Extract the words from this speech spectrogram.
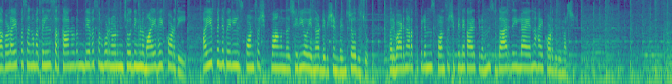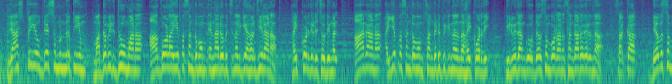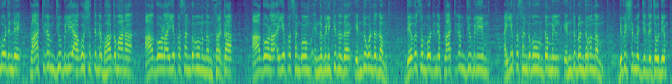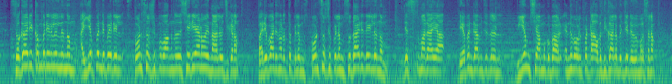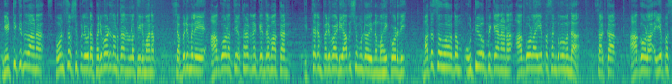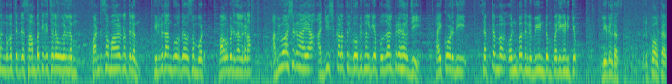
ആഗോള അയ്യപ്പ സംഗമത്തിൽ സർക്കാരിനോടും ദേവസ്വം ബോർഡിനോടും ചോദ്യങ്ങളുമായി ഹൈക്കോടതി അയ്യപ്പന്റെ പേരിൽ സ്പോൺസർഷിപ്പ് വാങ്ങുന്നത് ശരിയോ എന്ന് ഡിവിഷൻ ബെഞ്ച് ചോദിച്ചു. പരിപാടി നടത്തിപ്പിലും സ്പോൺസർഷിപ്പിന്റെ കാര്യത്തിലും സുതാര്യതയില്ല എന്ന് ഹൈക്കോടതി വിമർശിച്ചു. രാഷ്ട്രീയ ഉദ്ദേശം മുൻനിർത്തിയും മതവിരുദ്ധവുമാണ് ആഗോള അയ്യപ്പ സംഗമം എന്നാരോപിച്ച് നൽകിയ ഹർജിയിലാണ് ഹൈക്കോടതിയുടെ ചോദ്യങ്ങൾ. ആരാണ് അയ്യപ്പ സംഗമം സംഘടിപ്പിക്കുന്നതെന്ന് ഹൈക്കോടതി. തിരുവിതാംകൂർ ദേവസ്വം ബോർഡാണ് സംഘാടകരെന്ന് സർക്കാർ ദേവസ്വം ബോർഡിന്റെ പ്ലാറ്റിനം ജൂബിലി ആഘോഷത്തിന്റെ ഭാഗമാണ് ആഗോള അയ്യപ്പ സംഗമമെന്നും സർക്കാർ. ആഗോള അയ്യപ്പ സംഗമം എന്ന് വിളിക്കുന്നത് എന്തുകൊണ്ടെന്നും ദേവസ്വം ബോർഡിന്റെ പ്ലാറ്റിനം ജൂബിലിയും അയ്യപ്പ സംഗമവും തമ്മിൽ എന്തു ബന്ധമെന്നും ഡിവിഷൻ ബെഞ്ചിന്റെ ചോദ്യം. സ്വകാര്യ കമ്പനികളിൽ നിന്നും അയ്യപ്പന്റെ പേരിൽ സ്പോൺസർഷിപ്പ് വാങ്ങുന്നത് ശരിയാണോ എന്ന് ആലോചിക്കണം. പരിപാടി നടത്തിപ്പിലും സ്പോൺസർഷിപ്പിലും സുതാര്യതയില്ലെന്നും ജസ്റ്റിസുമാരായ ദേവൻ രാമചന്ദ്രൻ വി എം ശ്യാമകുമാർ എന്നിവർ ഉൾപ്പെട്ട അവധിക്കാല ബെഞ്ചിന്റെ വിമർശനം. ഞെട്ടിക്കുന്നതാണ് സ്പോൺസർഷിപ്പിലൂടെ പരിപാടി നടത്താനുള്ള തീരുമാനം. ശബരിമലയെ ആഗോള തീർത്ഥാടന കേന്ദ്രമാക്കാൻ ഇത്തരം പരിപാടി ആവശ്യമുണ്ടോ എന്നും ഹൈക്കോടതി മതസൗഹാർദ്ദം ഊട്ടിയുറപ്പിക്കാനാണ് ആഗോള അയ്യപ്പ സംഗമമെന്ന് സർക്കാർ. ആഗോള അയ്യപ്പ സംഗമത്തിന്റെ സാമ്പത്തിക ചെലവുകളിലും ഫണ്ട് സമാഹരണത്തിലും തിരുവിതാംകൂർ ദേവസ്വം ബോർഡ് മറുപടി നൽകണം. അഭിഭാഷകനായ അജീഷ് കളത്തിൽ ഗോപി നൽകിയ പൊതുതാൽപര്യ ഹർജി ഹൈക്കോടതി സെപ്റ്റംബർ ഒൻപതിന് വീണ്ടും പരിഗണിക്കും. Legal desk. റിപ്പോർട്ടർ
